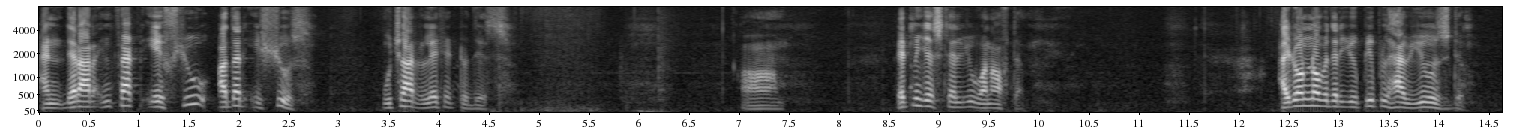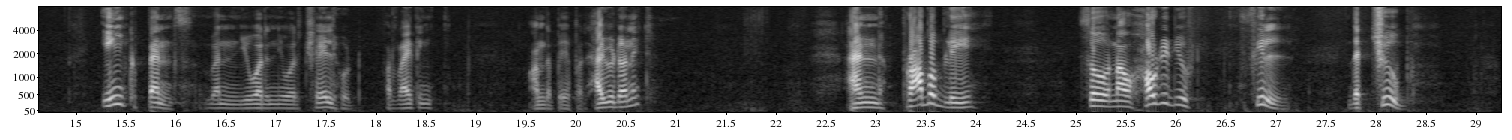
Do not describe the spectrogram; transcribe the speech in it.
and there are in fact a few other issues which are related to this. Uh, let me just tell you one of them. I do not know whether you people have used ink pens when you were in your childhood for writing on the paper. Have you done it? And probably, so now how did you fill the tube?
